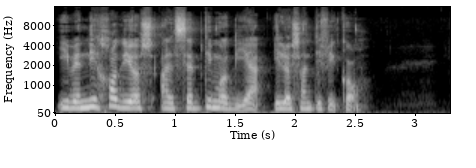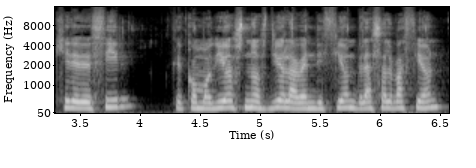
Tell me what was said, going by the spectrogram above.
y bendijo Dios al séptimo día y lo santificó. Quiere decir que como Dios nos dio la bendición de la salvación,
